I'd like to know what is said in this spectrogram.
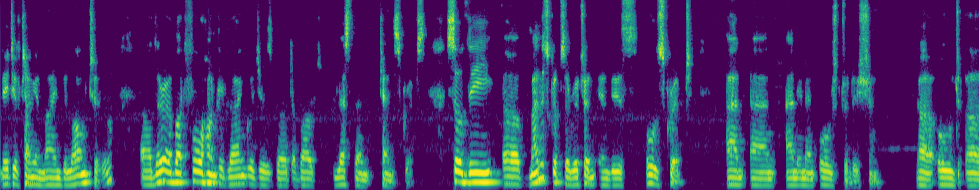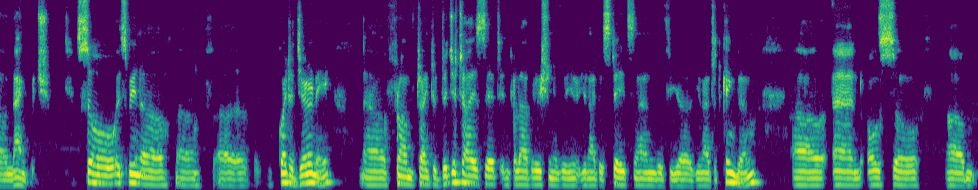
native tongue and mind belong to, uh, there are about 400 languages, but about less than 10 scripts. So the uh, manuscripts are written in this old script and, and, and in an old tradition, uh, old language. So it's been a, quite a journey uh, from trying to digitize it in collaboration with the United States and with the uh, United Kingdom, uh, and also um,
